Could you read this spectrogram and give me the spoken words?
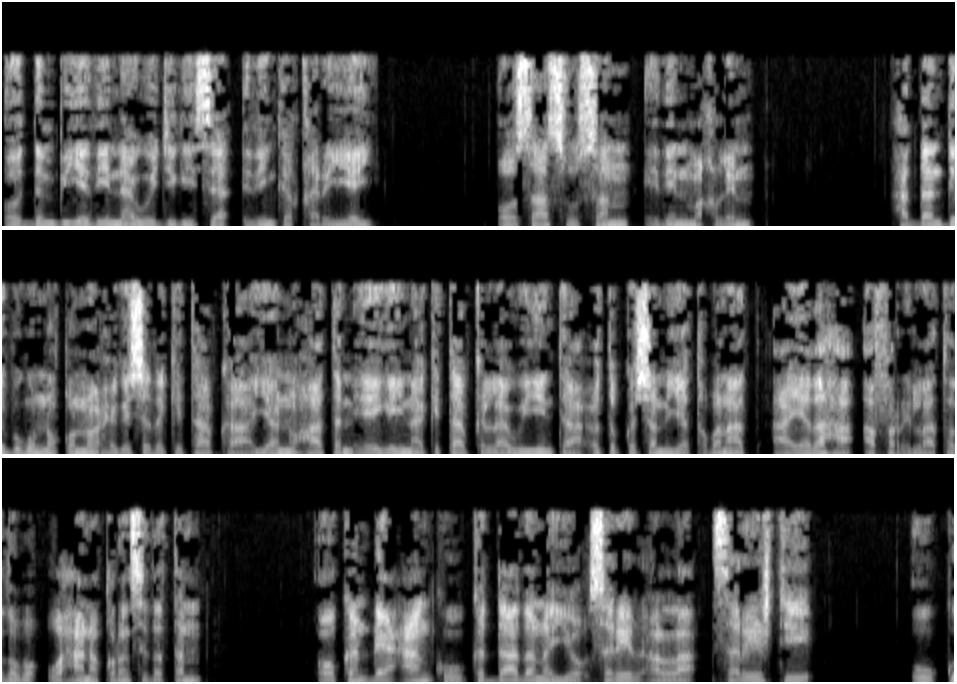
oo dembiyadiinna wejigiisa idinka qariyey oo saasuusan idin maqlin haddaan dib ugu noqonno xigashada kitaabka ayaannu haatan eegaynaa kitaabka laawiyiinta cutubka shan iyo tobanaad aayadaha afar ilaa toddoba waxaana qoran sida tan. Oo kan dheecaanku ka daadanayo sariir alla sariirtii uu ku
